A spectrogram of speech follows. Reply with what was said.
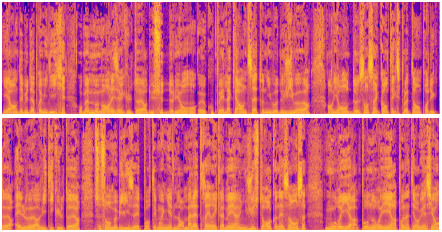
hier en début d'après-midi. Au même moment, les agriculteurs du sud de Lyon ont eux coupé la 47 au niveau de Givors. Environ 250 exploitants, producteurs, éleveurs, viticulteurs se sont mobilisés pour témoigner de leur mal-être et réclamer une juste reconnaissance. Mourir pour nourrir, point d'interrogation,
